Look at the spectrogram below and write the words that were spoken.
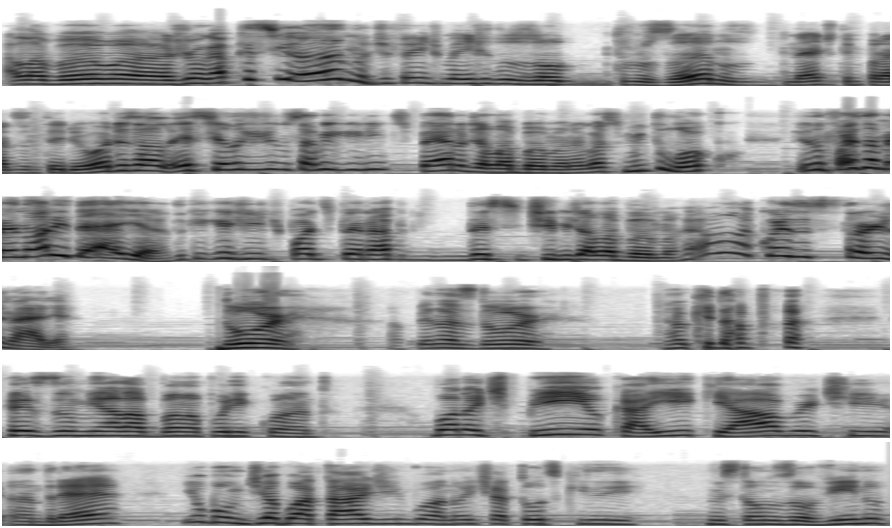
Alabama jogar? Porque esse ano, diferentemente dos outros anos, né, de temporadas anteriores, esse ano a gente não sabe o que a gente espera de Alabama. É um negócio muito louco. A gente não faz a menor ideia do que, a gente pode esperar desse time de Alabama. É uma coisa extraordinária. Dor. Apenas dor. É o que dá pra resumir Alabama por enquanto. Boa noite, Pinho, Kaique, Albert, André. E um bom dia, boa tarde, boa noite a todos que não estão nos ouvindo.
